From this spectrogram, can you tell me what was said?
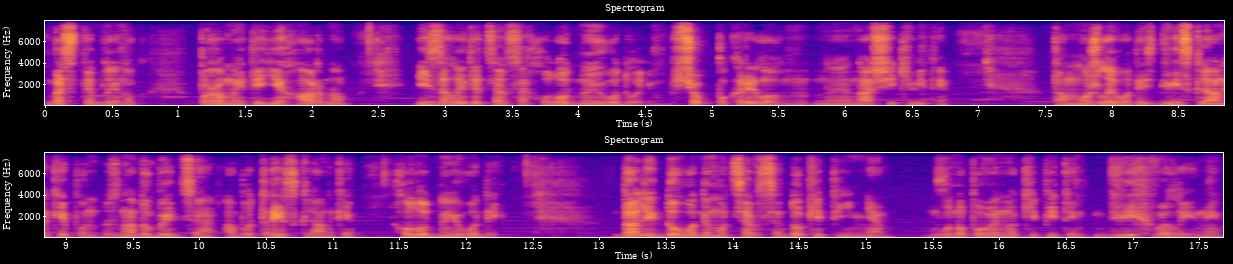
без стеблинок, промити їх гарно і залити це все холодною водою, щоб покрило наші квіти. Там, можливо, десь 2 склянки знадобиться або 3 склянки холодної води. Далі доводимо це все до кипіння. Воно повинно кипіти 2 хвилини.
